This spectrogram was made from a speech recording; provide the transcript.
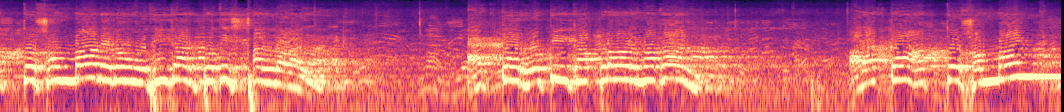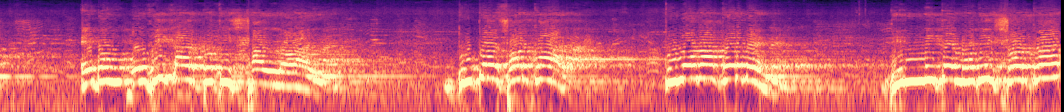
আত্মসম্মান এবং অধিকার প্রতিষ্ঠার লড়াই। একটা রুটি, কাপড়ার মাকান আর একটা আত্মসম্মান এবং অধিকার প্রতিষ্ঠার লড়াই। দুটো সরকার তুলনা করবেন। দিল্লিতে মোদীর সরকার,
